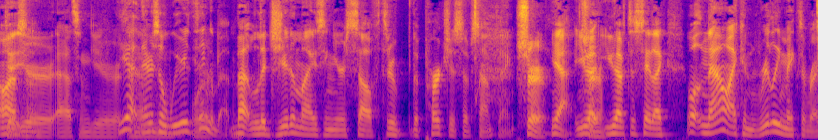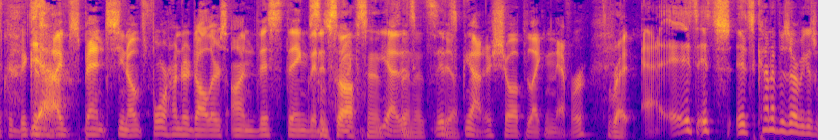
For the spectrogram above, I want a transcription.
Oh, get absolutely. your ass in gear Yeah, there's a weird thing about about legitimizing yourself through the purchase of something. Sure, Yeah, you sure. you have to say like, well, now I can really make the record because Yeah. I've spent you know four hundred dollars on this thing that Some is soft synth Yeah, it's, it's- it's yeah. got to show up like never. Right. Uh, It's it's it's kind of bizarre because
